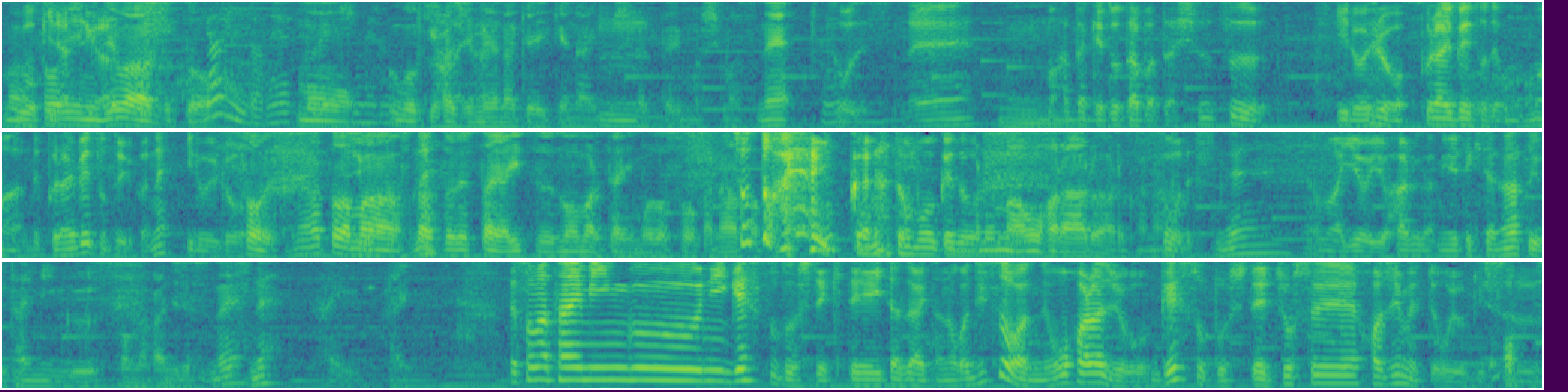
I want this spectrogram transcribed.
まあ、そういう意味では、ちょっと。早いんだねそれも決めるのう動き始めなきゃいけない年だったりもしますね。そうですよね、うん。まあ、畑ドタバタしつついろいろプライベートでもまあでプライベートというかねいろいろそうですね。あとはまあ、ねスタッドレスタイヤいつノーマルタイに戻そうかなちょっと早いかなと思うけどこれまあ大原あるあるかな。そうですね、まあ、いよいよ春が見えてきたなというタイミングそんな感じですね。ですね。でそんなタイミングにゲストとして来ていただいたのが実はね大原城ゲストとして女性初めてお呼びするん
